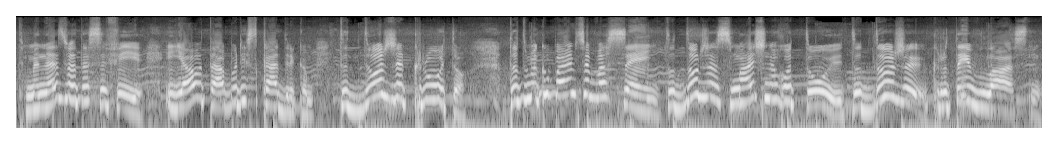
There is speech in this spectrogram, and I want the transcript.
Привіт! Мене звати Софія, і я у таборі з кадриком. Тут дуже круто. Тут ми купаємося в басейні, тут дуже смачно готують, тут дуже крутий власник.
